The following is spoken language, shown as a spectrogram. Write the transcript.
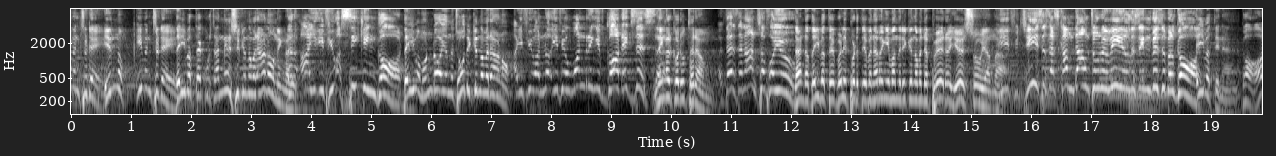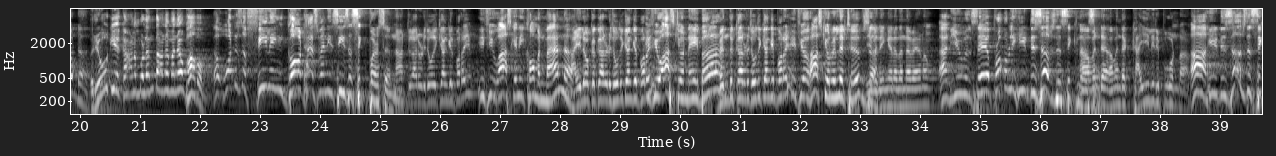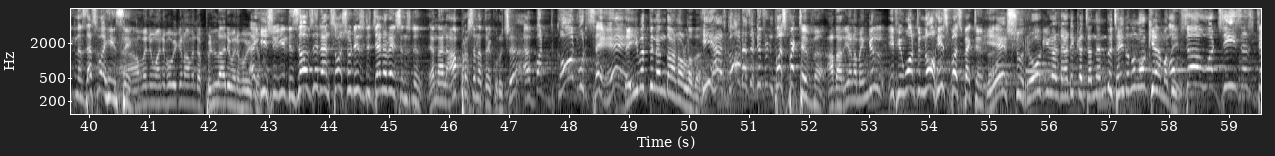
even today, ഇന്നും even today, ദൈവത്തെ കുറിച്ച് അന്വേഷിക്കുന്നവരാണോ നിങ്ങൾ there are you, if you are seeking God, ദൈവമുണ്ടോ എന്ന് ചോദിക്കുന്നവരാണോ if you are no, if you are wondering if God exists, നിങ്ങൾക്കൊരു ഉത്തരം there's an answer for you. വേണ്ട ദൈവത്തെ വെളിപ്പെടുത്തിയവൻ ഇറങ്ങി വന്നിരിക്കുന്നവന്റെ പേര് യേശു എന്ന് If Jesus has come down to reveal this invisible God, ദൈവത്തിന് God, രോഗിയെ കാണുമ്പോൾ എന്താണ് മനോഭാവം uh, what is the feeling God has when He sees a sick person? നാട്ടുകാരോട് ചോദിക്കാമെങ്കിൽ പറയും If you ask any common man, uh, അയലോക്കക്കാരോട് ചോദിക്കാമെങ്കിൽ if പറയും you ask your neighbor, ബന്ധുക്കാരോട് ചോദിക്കാമെങ്കിൽ പറയും if you ask your relatives, uh, ഇവൻ ഇങ്ങനെ തന്നെ വേണം and you will say probably he deserves this sickness. അവന്റെ അവന്റെ കയ്യിലിരിപ്പ് കൊണ്ടാണ് Ah, he deserves the sickness. That's why he is sick. അവനും അനുഭവിക്കണം അവന്റെ പിള്ളേരും Uh, അനുഭവിക്കണം he, should, he deserves it, and so should his generations do. എന്നാൽ ആ പ്രശ്നത്തെ കുറിച്ച് Uh, but God would say ദൈവത്തിന് എന്താണുള്ളത് He has God has a different perspective. അതറിയണമെങ്കിൽ If you want to know His perspective, യേശു രോഗികളുടെ അടുക്കൽ ചെന്ന് എന്ത് ചെയ്തെന്ന് നോക്കിയാൽ മതി observe what Jesus did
